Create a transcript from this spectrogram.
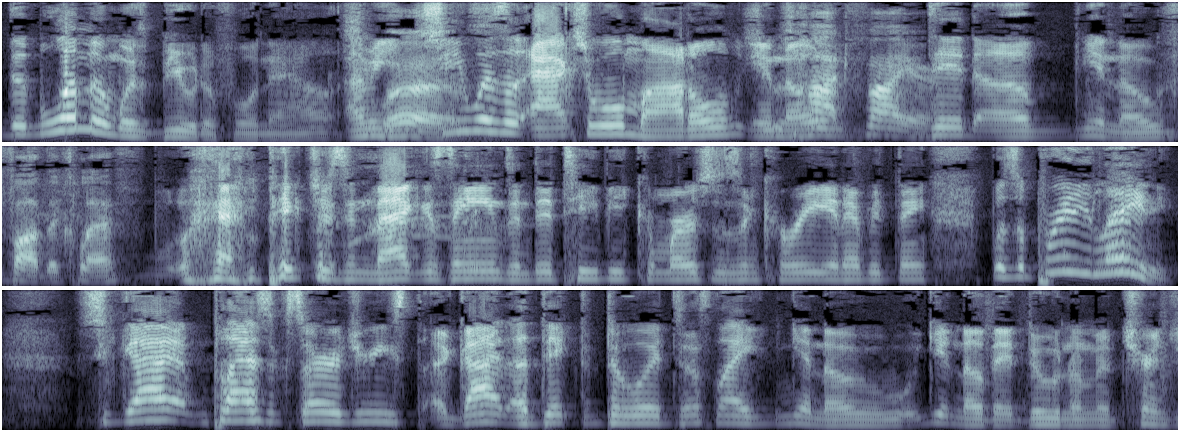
The woman was beautiful. Now, I mean, was. she was an actual model. You was know, hot fire. Did uh, you know, Father Clef. pictures in magazines and did TV commercials in Korea and everything. Was a pretty lady. She got plastic surgery, got addicted to it, just like you know, you know that dude on the trench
